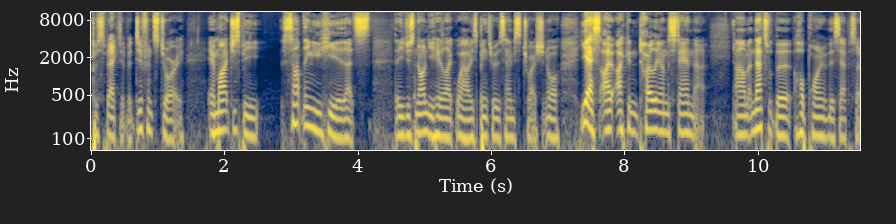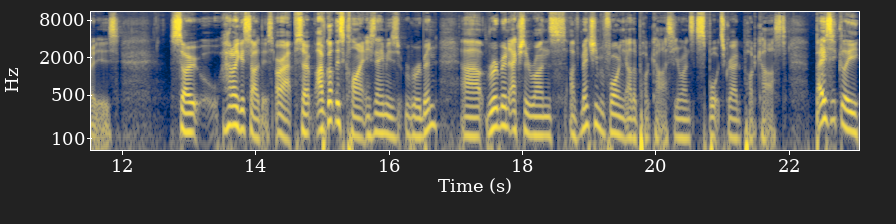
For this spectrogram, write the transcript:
perspective, a different story. It might just be something you hear that's that you just nod your head like, wow, he's been through the same situation. Or yes, I, I can totally understand that. Um, and that's what the whole point of this episode is. So, how do I get started this? All right, so I've got this client. His name is Ruben. Uh, Ruben actually runs, I've mentioned before in the other podcast, he runs Sports Grad Podcast. Basically,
